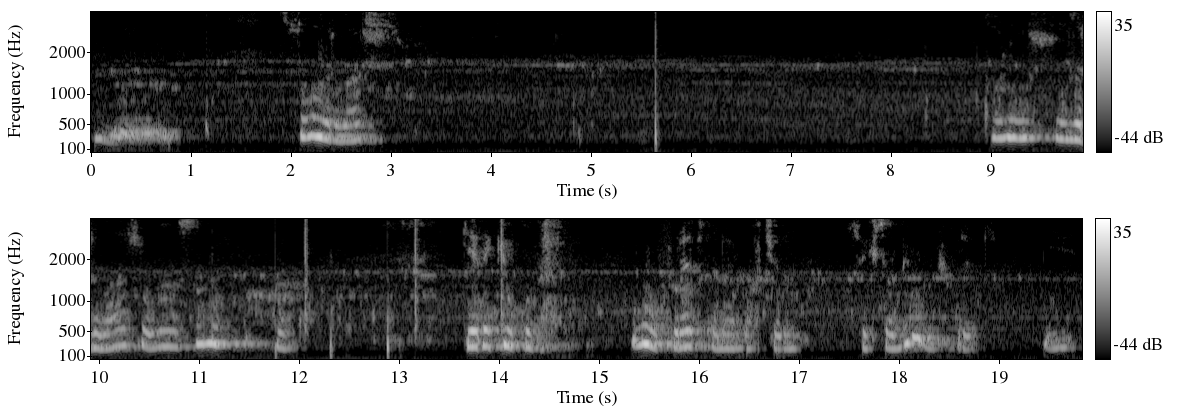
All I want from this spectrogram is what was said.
Hmm. Solar var. Carlos Solar var. Onu alsam? Yok. Gerek yok ona. Bu Fred Fenerbahçe'den. 81 olmuş Fred. İyi.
